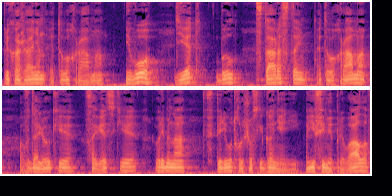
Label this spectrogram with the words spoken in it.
прихожанин этого храма. Его дед был старостой этого храма в далекие советские времена, в период хрущевских гонений. Ефимий Привалов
